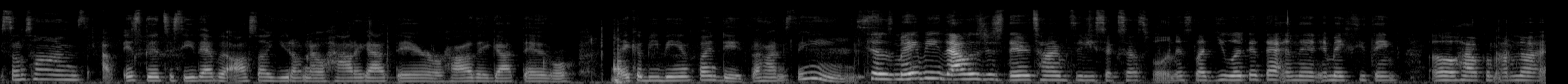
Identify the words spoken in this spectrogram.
sometimes uh, it's good to see that, but also you don't know how they got there or how they got there, or they could be being funded behind the scenes. Because maybe that was just their time to be successful. And it's like you look at that and then it makes you think, oh, how come I'm not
